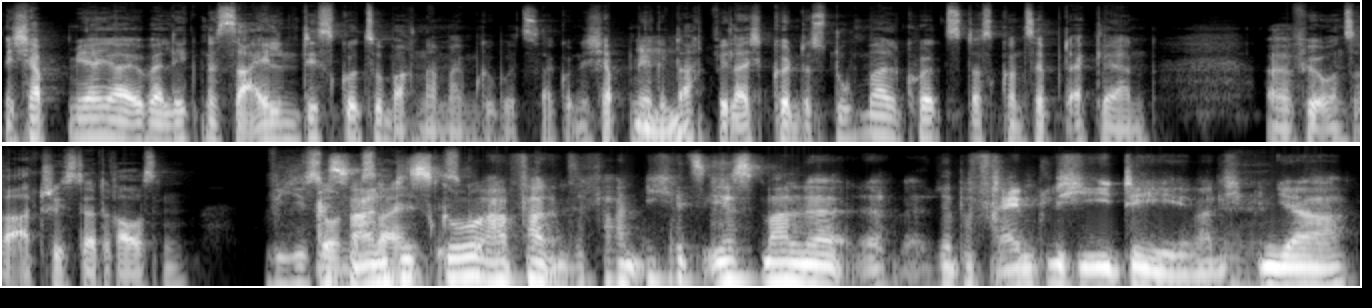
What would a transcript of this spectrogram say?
ich habe mir ja überlegt, eine Seilendisco zu machen an meinem Geburtstag und ich habe mir Mhm. gedacht, vielleicht könntest du mal kurz das Konzept erklären äh, für unsere Achis da draußen, wie so Seilendisco fand, fand ich jetzt erstmal eine, eine befremdliche Idee, weil ich Mhm. bin ja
